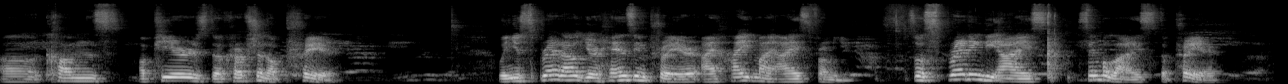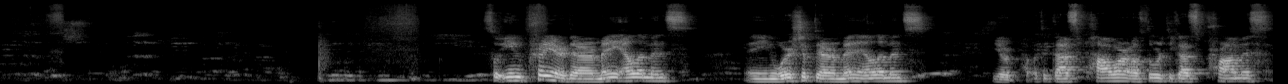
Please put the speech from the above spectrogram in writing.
uh, comes appears the corruption of prayer. When you spread out your hands in prayer, I hide my eyes from you. So spreading the eyes symbolize the prayer. So in prayer there are many elements. In worship there are many elements. Your God's power, authority, God's promise.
